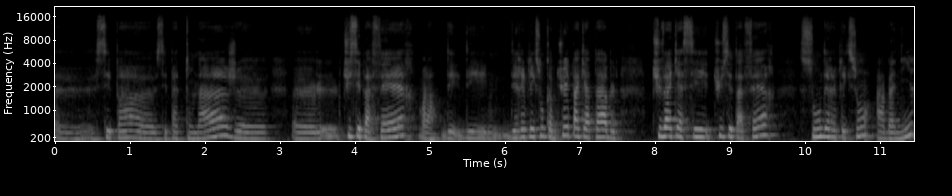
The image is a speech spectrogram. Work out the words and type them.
euh, c'est pas euh, c'est pas de ton âge, euh, tu sais pas faire, voilà, des, des, des, réflexions comme tu es pas capable, tu vas casser, tu sais pas faire, sont des réflexions à bannir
